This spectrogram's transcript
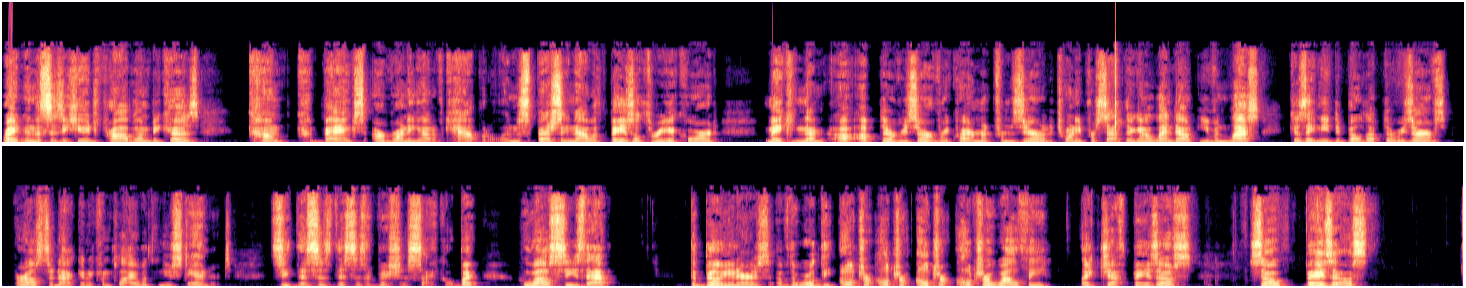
right? And this is a huge problem because comp- banks are running out of capital. And especially now with Basel III Accord, making them uh, up their reserve requirement from zero to 20%. They're going to lend out even less because they need to build up their reserves or else they're not going to comply with new standards. See, this is this is a vicious cycle. But who else sees that? The billionaires of the world, the ultra, ultra, ultra, ultra wealthy, like Jeff Bezos. So Bezos,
